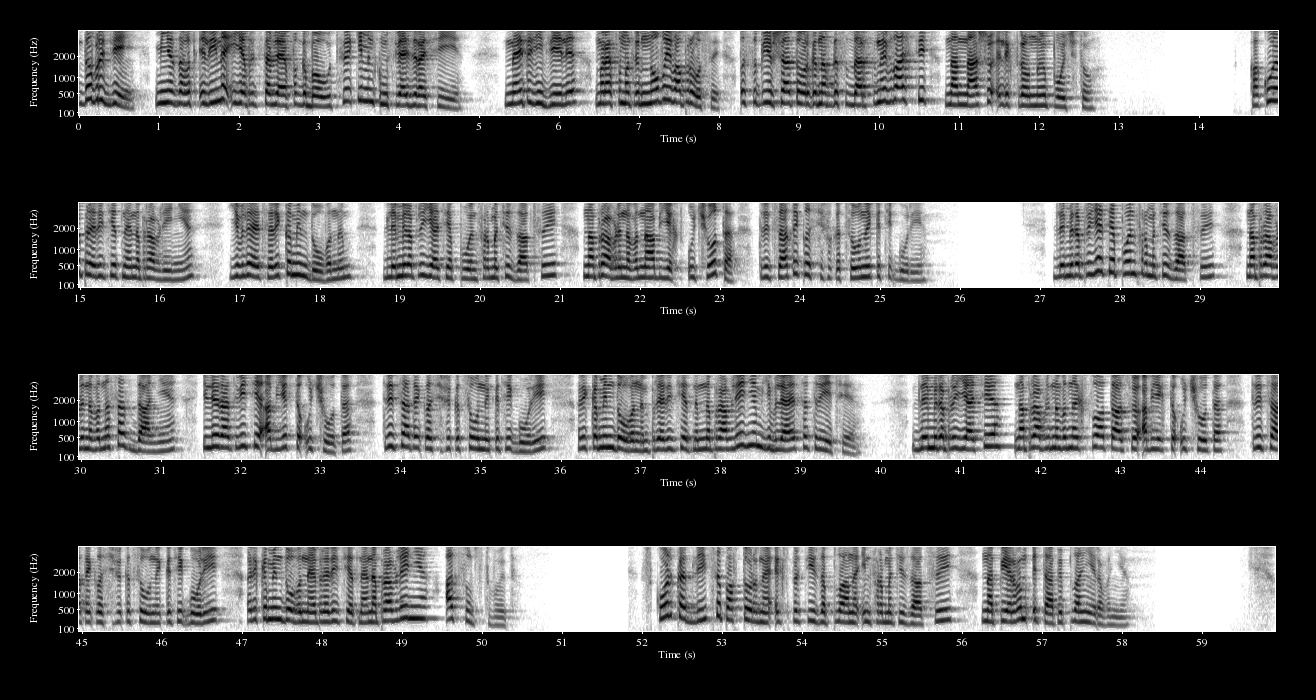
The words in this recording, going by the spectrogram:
Добрый день! Меня зовут Элина и я представляю ФГБУ ЦИКи Минкомсвязи России. На этой неделе мы рассмотрим новые вопросы, поступившие от органов государственной власти на нашу электронную почту. Какое приоритетное направление является рекомендованным для мероприятия по информатизации, направленного на объект учета 30 классификационной категории? Для мероприятия по информатизации, направленного на создание или развитие объекта учета 30 классификационной категории, рекомендованным приоритетным направлением является третье. Для мероприятия, направленного на эксплуатацию объекта учета 30 классификационной категории, рекомендованное приоритетное направление отсутствует. Сколько длится повторная экспертиза плана информатизации – на первом этапе планирования.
